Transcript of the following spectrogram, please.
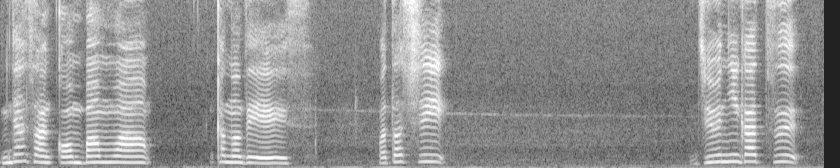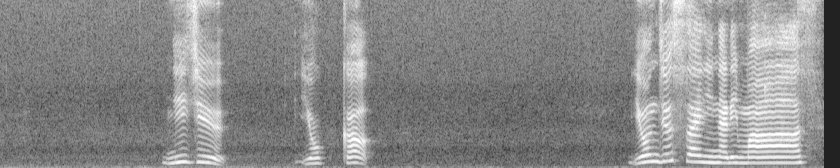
皆さんこんばんは。かなです。私12月24日。40歳になります。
